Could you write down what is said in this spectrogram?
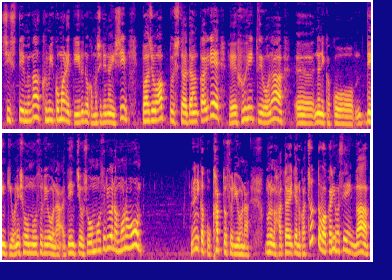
システムが組み込まれているのかもしれないし、バージョンアップした段階で、えー、不必要な、えー、何かこう、電気をね、消耗するような、電池を消耗するようなものを何かこうカットするようなものが働いたのかちょっとわかりませんが、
